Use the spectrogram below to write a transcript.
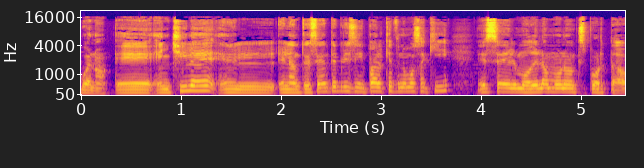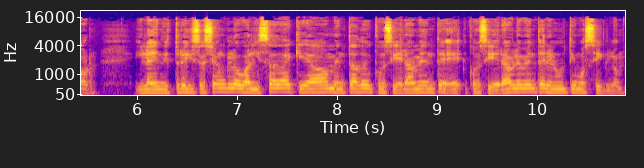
Bueno, eh, en Chile el, antecedente principal que tenemos aquí es el modelo monoexportador y la industrialización globalizada que ha aumentado considerablemente, eh, considerablemente en el último siglo,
